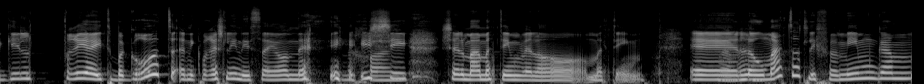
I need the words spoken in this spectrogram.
גיל פרי ההתבגרות, אני כבר יש לי ניסיון נכון. אישי של מה מתאים ולא מתאים. Uh, לעומת זאת, לפעמים גם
